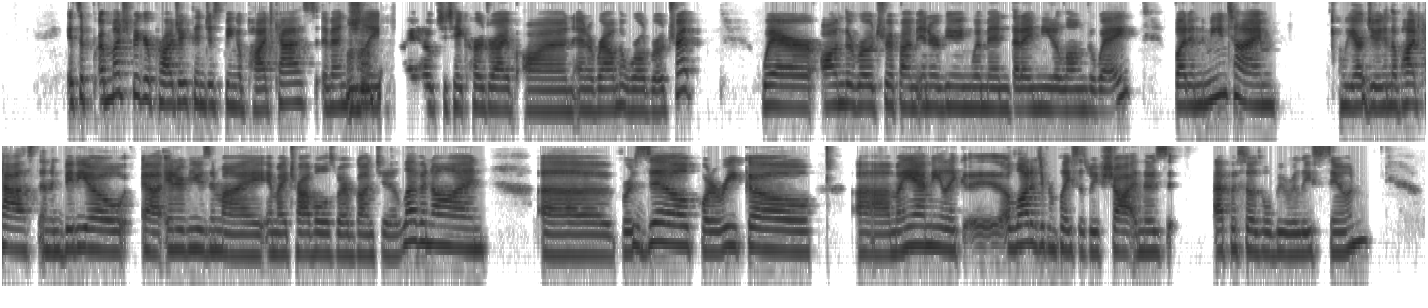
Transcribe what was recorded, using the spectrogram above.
it's a, a much bigger project than just being a podcast. Eventually, I hope to take her drive on an around the world road trip, where on the road trip I'm interviewing women that I meet along the way. But in the meantime, we are doing the podcast and then video uh, interviews in my in my travels where I've gone to Lebanon, uh, Brazil, Puerto Rico, uh, Miami, like uh, a lot of different places we've shot, and those episodes will be released soon.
